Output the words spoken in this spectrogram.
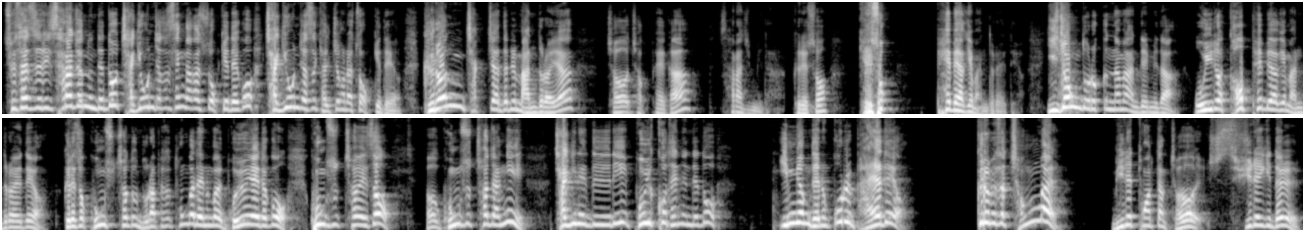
쇠사슬이 사라졌는데도 자기 혼자서 생각할 수 없게 되고 자기 혼자서 결정을 할 수 없게 돼요. 그런 작자들을 만들어야 저 적폐가 사라집니다. 그래서 계속 패배하게 만들어야 돼요. 이 정도로 끝나면 안 됩니다. 오히려 더 패배하게 만들어야 돼요. 그래서 공수처도 눈앞에서 통과되는 걸 보여야 되고 공수처에서 어, 공수처장이 자기네들이 보이콧 했는데도 임명되는 꼴을 봐야 돼요. 그러면서 정말 미래통합당 저 슈레기들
